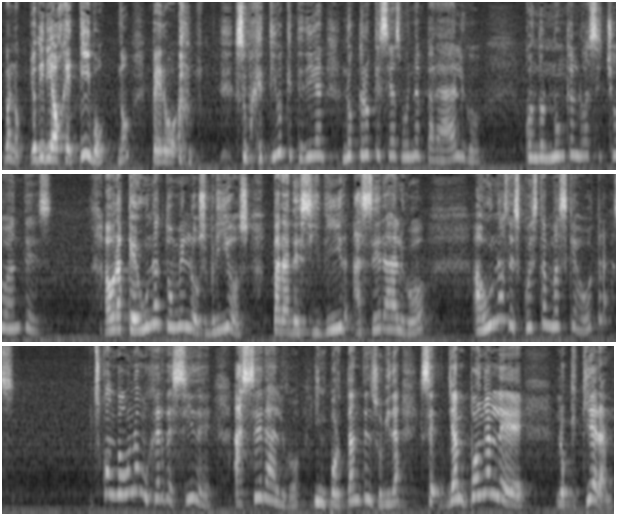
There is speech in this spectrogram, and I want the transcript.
Bueno, yo diría objetivo, ¿no? Pero subjetivo que te digan, no creo que seas buena para algo, cuando nunca lo has hecho antes. Ahora, que una tome los bríos para decidir hacer algo, a unas les cuesta más que a otras. Entonces, cuando una mujer decide hacer algo importante en su vida, se, ya pónganle lo que quieran,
